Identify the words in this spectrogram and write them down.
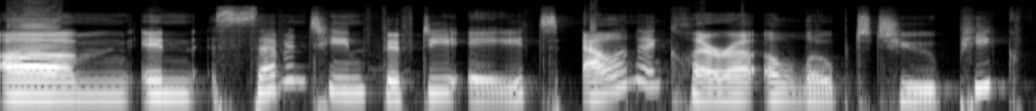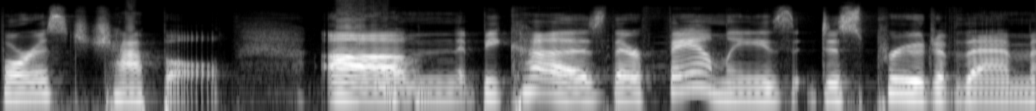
Um, in 1758, Alan and Clara eloped to Peak Forest Chapel um, because their families disproved of them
